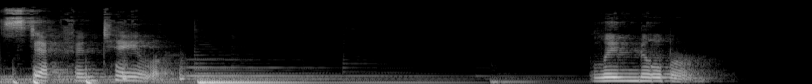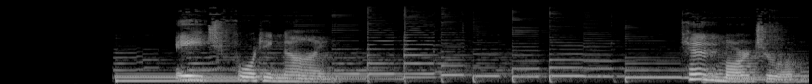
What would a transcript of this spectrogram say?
Stepfan Taylor. Glyn Milburn. Age 49. Ken Margerum.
